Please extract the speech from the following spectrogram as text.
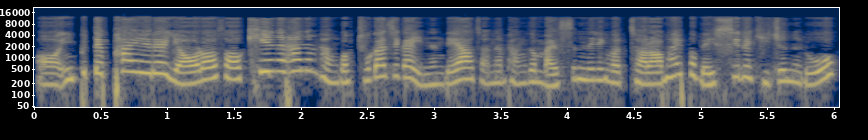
어, 인풋텍 파일을 열어서 키인을 하는 방법 두 가지가 있는데요. 저는 방금 말씀드린 것처럼 하이퍼메시를 기준으로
